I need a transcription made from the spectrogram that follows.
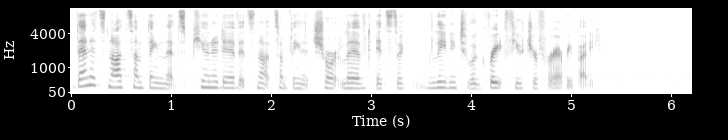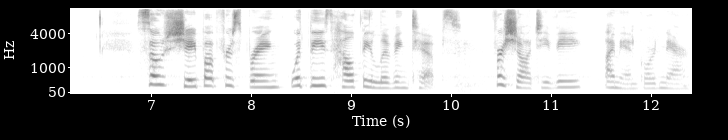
Then it's not something that's punitive, it's not something that's short-lived, it's a, leading to a great future for everybody. So shape up for spring with these healthy living tips. For Shaw TV, I'm Ann Gordon-Air.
